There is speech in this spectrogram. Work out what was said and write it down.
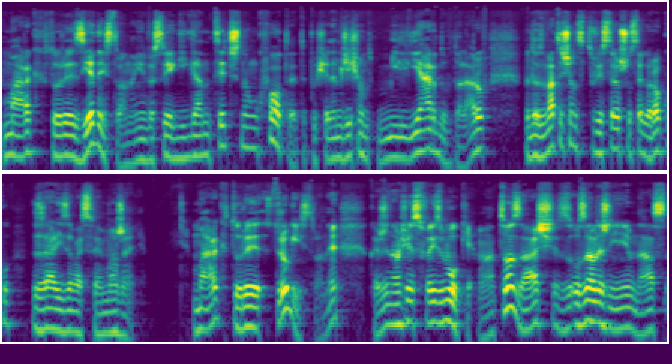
Mark, który z jednej strony inwestuje gigantyczną kwotę, typu 70 miliardów dolarów, by do 2026 roku zrealizować swoje marzenie. Mark, który z drugiej strony kojarzy nam się z Facebookiem, a to zaś z uzależnieniem nas,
